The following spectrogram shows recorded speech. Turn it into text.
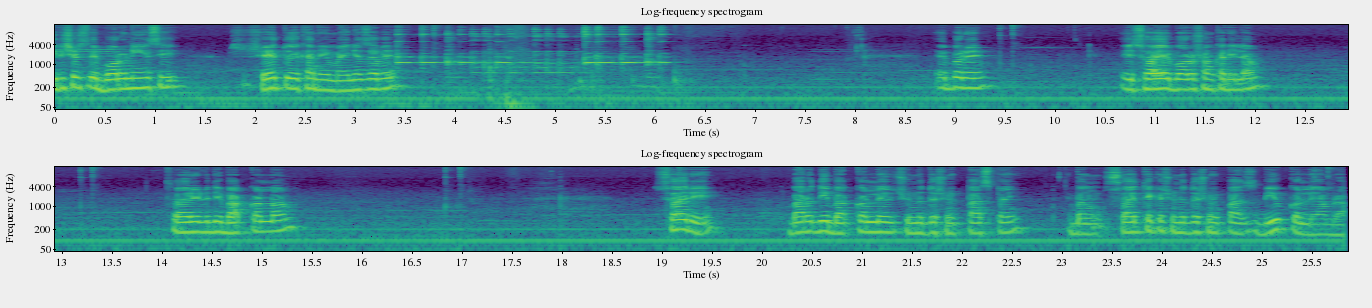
তিরিশের চেয়ে বড় নিয়েছি সেহেতু এখানে মাইনাস হবে। এরপরে এই ছয়ের বড় সংখ্যা নিলাম। ছয়ের এটা দিয়ে ভাগ করলাম। ছয়রে বারো দিয়ে ভাগ করলে শূন্য দশমিক পাঁচ পাই এবং ছয় থেকে শূন্য দশমিক পাঁচ বিয়োগ করলে আমরা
